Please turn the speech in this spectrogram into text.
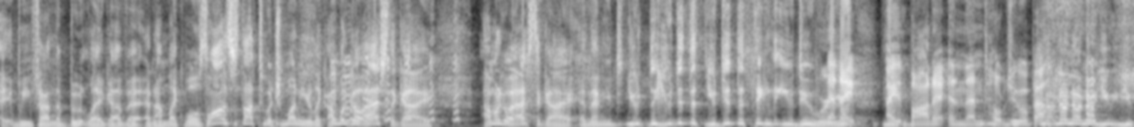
uh, we found the bootleg of it, and I'm like, well, as long as it's not too much money, you're like, I'm gonna go ask the guy. I'm gonna go ask the guy, and then you you you did the you did the thing that you do where Then you, I I bought it and then told you about. No, no, no, no. You you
